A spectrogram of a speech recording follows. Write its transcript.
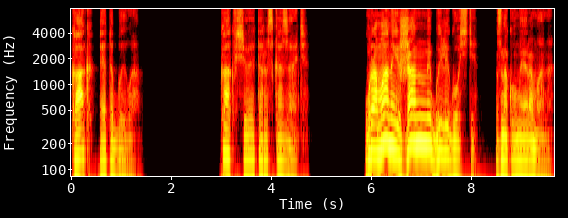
Как это было? Как все это рассказать? У Романа и Жанны были гости, знакомые Романа,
